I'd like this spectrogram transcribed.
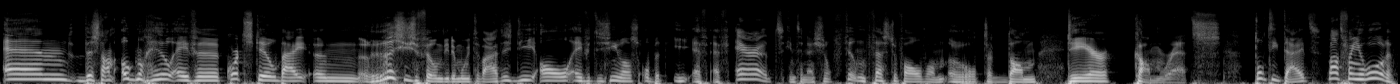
En we staan ook nog heel even kort stil bij een Russische film die de moeite waard is. Die al even te zien was op het IFFR, het International Film Festival van Rotterdam. Dear Comrades. Tot die tijd, laat van je horen.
